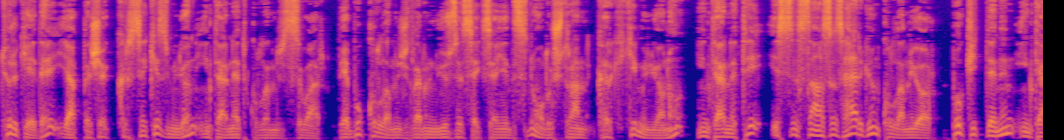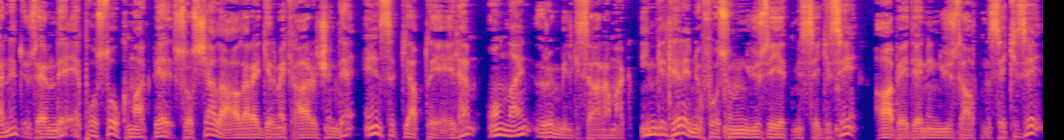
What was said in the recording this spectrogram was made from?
Türkiye'de yaklaşık 48 milyon internet kullanıcısı var ve bu kullanıcıların %87'sini oluşturan 42 milyonu interneti istisnasız her gün kullanıyor. Bu kitlenin internet üzerinde e-posta okumak ve sosyal ağlara girmek haricinde en sık yaptığı eylem online ürün bilgisi aramak. İngiltere nüfusunun %78'i, ABD'nin %68'i,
